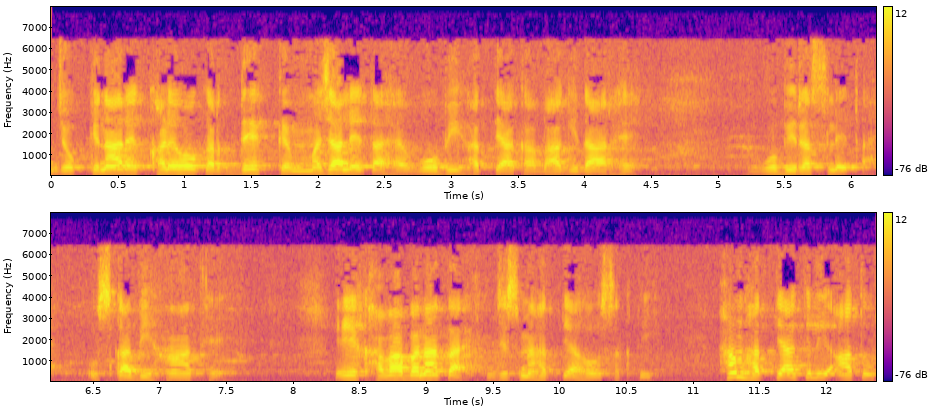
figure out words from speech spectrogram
जो किनारे खड़े होकर देख के मज़ा लेता है, वो भी हत्या का भागीदार है। वो भी रस लेता है, उसका भी हाथ है। एक हवा बनाता है, जिसमें हत्या हो सकती है। हम हत्या के लिए आतुर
